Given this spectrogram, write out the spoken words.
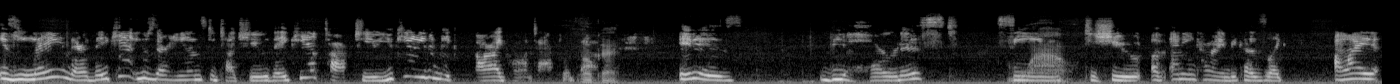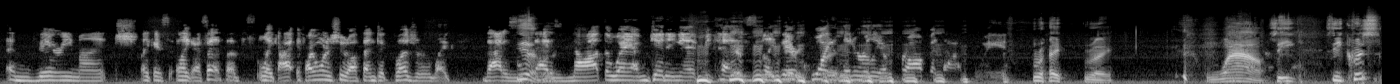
is laying there. They can't use their hands to touch you. They can't talk to you. You can't even make eye contact with them. Okay. it is the hardest scene Wow. to shoot of any kind because like I am very much like I s- like I said that's like I, if I want to shoot authentic pleasure like that is Yeah, that right. is not the way I'm getting it because like they're quite Right. literally a prop at that point. Right. Right. Wow. See, see, Chris,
